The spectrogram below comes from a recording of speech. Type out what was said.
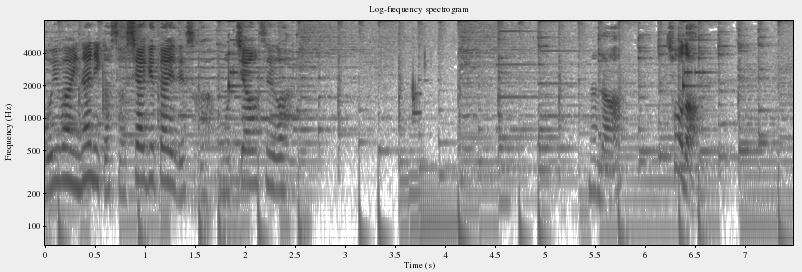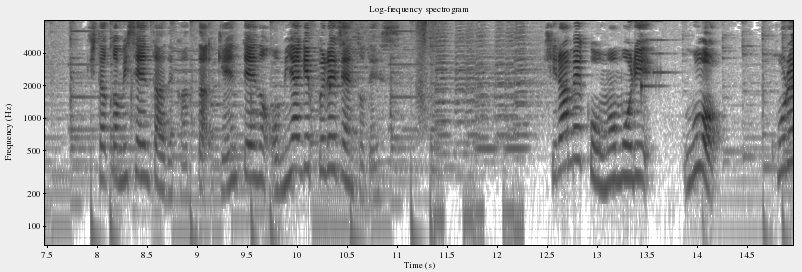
お祝い何か差し上げたいですが持ち合わせがなんだ？そうだ北上センターで買った限定のお土産プレゼントです。きらめくお守り。うわ、これ、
